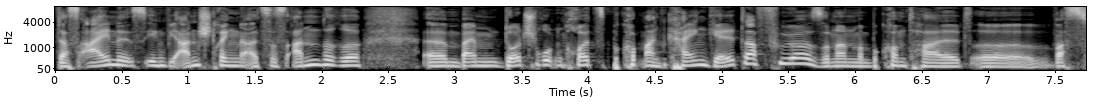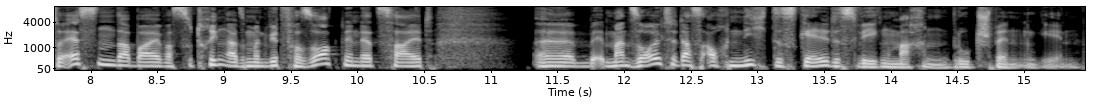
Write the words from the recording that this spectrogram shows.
das eine ist irgendwie anstrengender als das andere. Ähm, beim Deutschen Roten Kreuz bekommt man kein Geld dafür, sondern man bekommt halt äh, was zu essen dabei, was zu trinken. Also man wird versorgt in der Zeit. Äh, man sollte das auch nicht des Geldes wegen machen, Blutspenden gehen.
